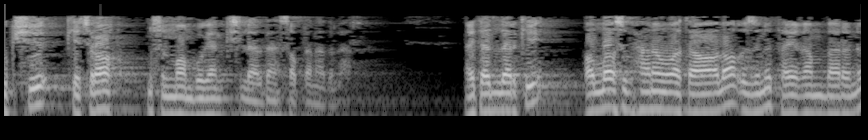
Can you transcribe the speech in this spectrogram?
u kishi kechroq musulmon bo'lgan kishilardan hisoblanadilar. Aytadilarki alloh subhanahu va taolo o'zini payg'ambarini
